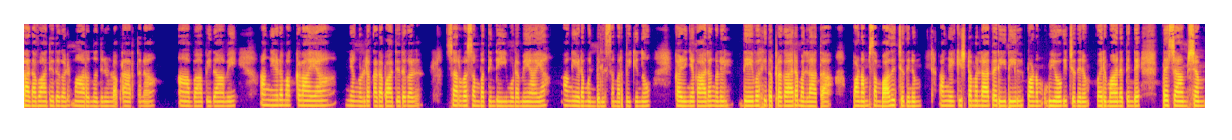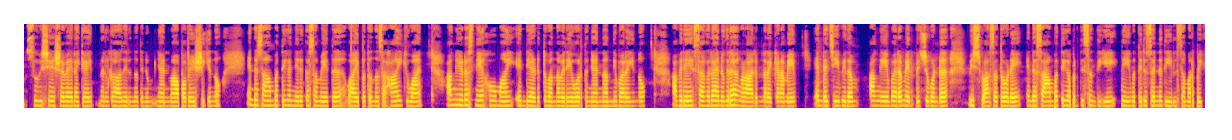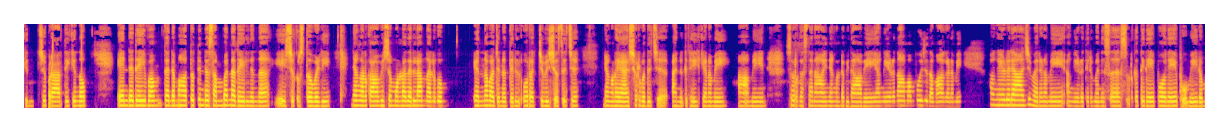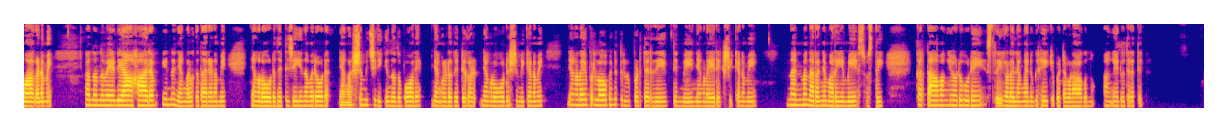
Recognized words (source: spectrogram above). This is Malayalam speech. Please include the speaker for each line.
Speaker 1: കടബാധ്യതകൾ മാറുന്നതിനുള്ള പ്രാർത്ഥന. ആബാ പിതാവേ അങ്ങയുടെ മക്കളായ ഞങ്ങളുടെ കടബാധ്യതകൾ സർവസമ്പത്തിന്റെയും ഉടമയായ അങ്ങയുടെ മുൻപിൽ സമർപ്പിക്കുന്നു. കഴിഞ്ഞ കാലങ്ങളിൽ ദൈവഹിതപ്രകാരമല്ലാത്ത പണം സമ്പാദിച്ചതിനും അങ്ങേക്ക് ഇഷ്ടമല്ലാത്ത രീതിയിൽ പണം ഉപയോഗിച്ചതിനും വരുമാനത്തിന്റെ ദശാംശം സുവിശേഷ വേലയ്ക്കായി നൽകാതിരുന്നതിനും ഞാൻ മാപ്പപേക്ഷിക്കുന്നു. എന്റെ സാമ്പത്തിക ഞെരുക്ക സമയത്ത് വായ്പ തന്ന് സഹായിക്കുവാൻ അങ്ങയുടെ സ്നേഹവുമായി എന്റെ അടുത്ത് വന്നവരെ ഓർത്ത് ഞാൻ നന്ദി പറയുന്നു. അവരെ സകല അനുഗ്രഹങ്ങളാലും നിറയ്ക്കണമേ. എന്റെ ജീവിതം അങ്ങേ ഭരമേൽപ്പിച്ചുകൊണ്ട് വിശ്വാസത്തോടെ എന്റെ സാമ്പത്തിക പ്രതിസന്ധിയെ ദൈവ തിരുസന്നിധിയിൽ സമർപ്പിച്ചു പ്രാർത്ഥിക്കുന്നു. എന്റെ ദൈവം തന്റെ മഹത്വത്തിന്റെ സമ്പന്നതയിൽ നിന്ന് യേശു ക്രിസ്തു വഴി ഞങ്ങൾക്ക് ആവശ്യമുള്ളതെല്ലാം നൽകും എന്ന വചനത്തിൽ ഉറച്ചു വിശ്വസിച്ച് ഞങ്ങളെ ആശീർവദിച്ച് അനുഗ്രഹിക്കണമേ. ആമേൻ. സ്വർഗസ്ഥനായ ഞങ്ങളുടെ പിതാവേ അങ്ങയുടെ നാമം പൂജിതമാകണമേ. അങ്ങയുടെ രാജ്യം വരണമേ. അങ്ങയുടെ തിരുമനസ് സ്വർഗത്തിലെ പോലെ ഭൂമിയിലുമാകണമേ. അന്നു വേണ്ടിയ ആഹാരം ഇന്ന് ഞങ്ങൾക്ക് തരണമേ. ഞങ്ങളോട് തെറ്റ് ചെയ്യുന്നവരോട് ഞങ്ങൾ ക്ഷമിച്ചിരിക്കുന്നത് പോലെ ഞങ്ങളുടെ തെറ്റുകൾ ഞങ്ങളോട് ക്ഷമിക്കണമേ. ഞങ്ങളെ പ്രലോഭനത്തിൽ ഉൾപ്പെടുത്തരുതേ. തിന്മയും ഞങ്ങളെ രക്ഷിക്കണമേ. നന്മ നിറഞ്ഞ മറിയുമേ സ്വസ്തി. കർത്താവ് അങ്ങയോടുകൂടെ സ്ത്രീകളിൽ അങ്ങ് അനുഗ്രഹിക്കപ്പെട്ടവളാകുന്നു. അങ്ങയുടെ ഉദരത്തിൽ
